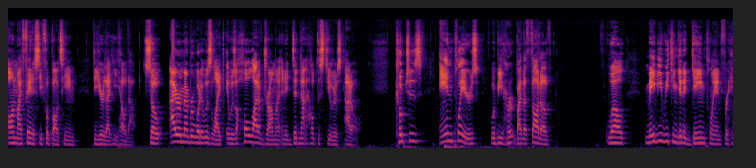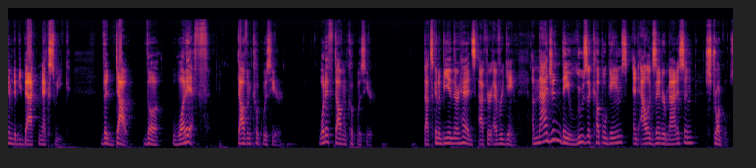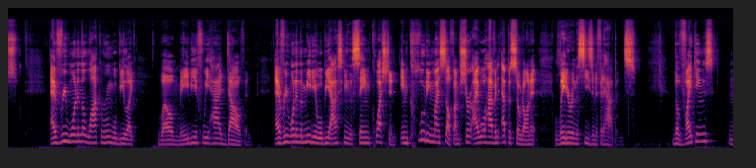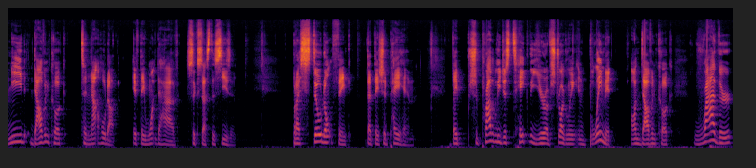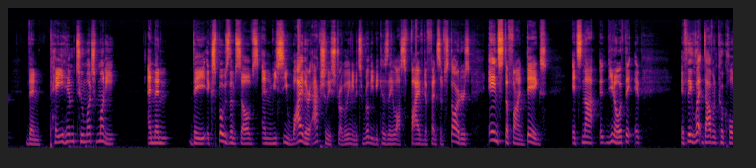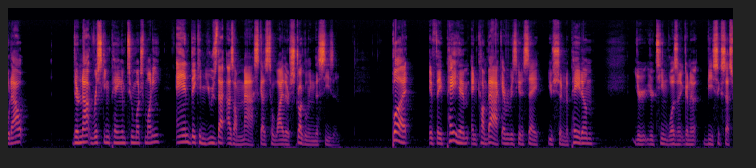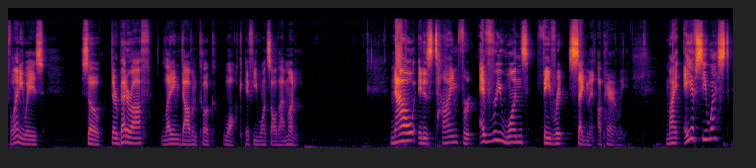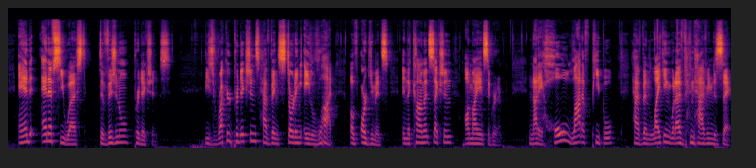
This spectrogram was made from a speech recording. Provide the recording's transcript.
on my fantasy football team the year that he held out. So I remember what it was like. It was a whole lot of drama, and it did not help the Steelers at all. Coaches and players would be hurt by the thought of, well, maybe we can get a game plan for him to be back next week. The doubt, the what if Dalvin Cook was here? What if Dalvin Cook was here? That's going to be in their heads after every game. Imagine they lose a couple games and Alexander Mattison struggles. Everyone in the locker room will be like, well, maybe if we had Dalvin. Everyone in the media will be asking the same question, including myself. I'm sure I will have an episode on it later in the season if it happens. The Vikings need Dalvin Cook to not hold out if they want to have success this season. But I still don't think that they should pay him. They should probably just take the year of struggling and blame it on Dalvin Cook rather than pay him too much money and then they expose themselves and we see why they're actually struggling and it's really because they lost five defensive starters and Stefon Diggs. It's not you know if they if, if they let Dalvin Cook hold out, they're not risking paying him too much money and they can use that as a mask as to why they're struggling this season. But if they pay him and come back, everybody's going to say you shouldn't have paid him. Your your team wasn't going to be successful anyways. So, they're better off letting Dalvin Cook walk if he wants all that money. Now it is time for everyone's favorite segment, apparently. My AFC West and NFC West divisional predictions. These record predictions have been starting a lot of arguments in the comment section on my Instagram. Not a whole lot of people have been liking what I've been having to say.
